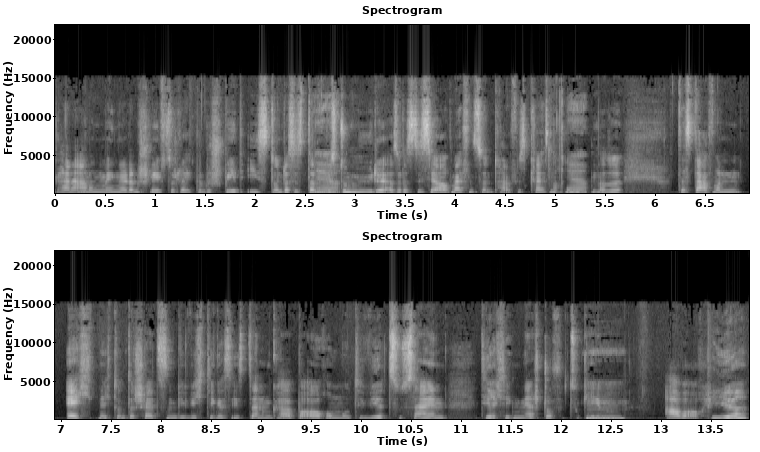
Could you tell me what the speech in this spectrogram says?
keine Ahnung, Mängel, dann schläfst du schlecht, weil du spät isst. Und das ist dann ja. bist du müde. Also das ist ja auch meistens so ein Teufelskreis nach unten. Also das darf man echt nicht unterschätzen, wie wichtig es ist, deinem Körper auch, um motiviert zu sein, die richtigen Nährstoffe zu geben. Mhm. Aber auch hier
